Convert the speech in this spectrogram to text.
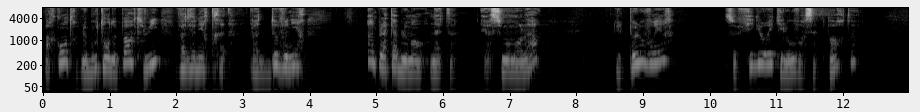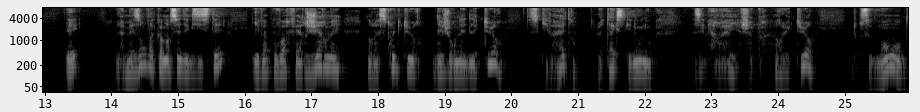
Par contre, le bouton de porte, lui, va devenir, très, va devenir implacablement net. Et à ce moment-là, il peut l'ouvrir, se figurer qu'il ouvre cette porte, et la maison va commencer d'exister, il va pouvoir faire germer dans la structure des journées de lecture ce qui va être le texte qui nous, émerveille à chaque relecture, tout ce monde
